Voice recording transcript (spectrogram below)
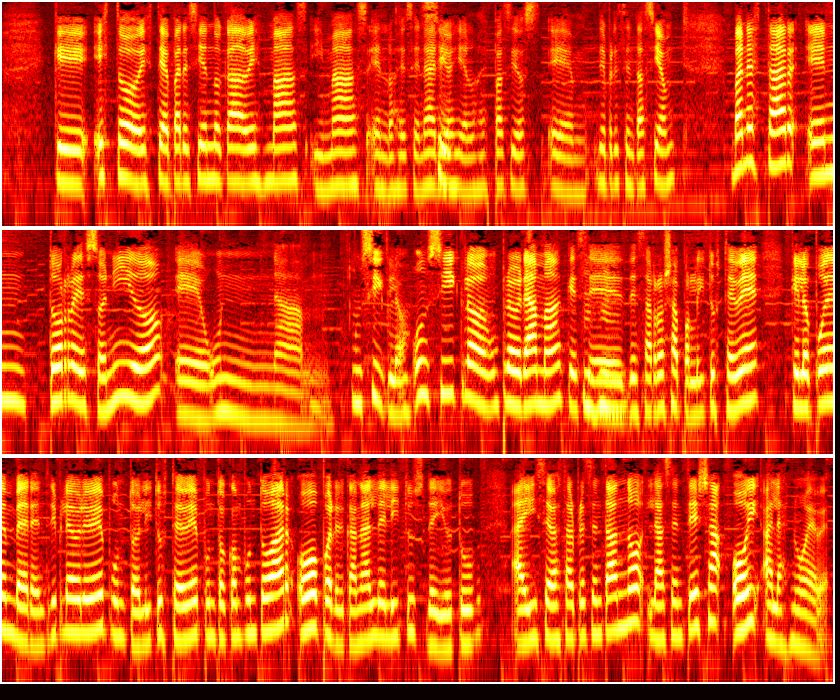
que esto esté apareciendo cada vez más y más en los escenarios Sí. y en los espacios eh, de presentación. Van a estar en Torre de Sonido, eh, una, Un ciclo. un ciclo, un programa que se desarrolla por Litus TV, que lo pueden ver en www.litustv.com.ar o por el canal de Litus de YouTube. Ahí se va a estar presentando La Centella hoy a las 9.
